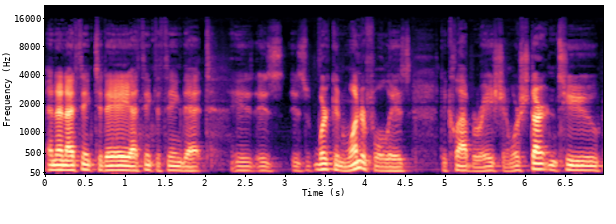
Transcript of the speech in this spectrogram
and then I think today, I think the thing that is is, is working wonderful is the collaboration. We're starting to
